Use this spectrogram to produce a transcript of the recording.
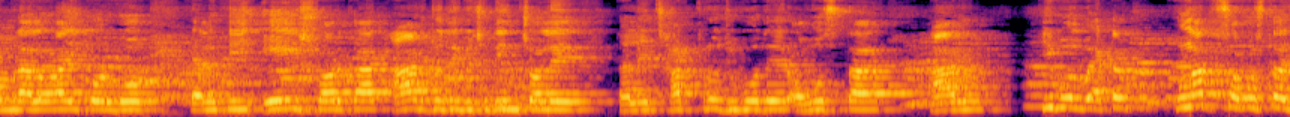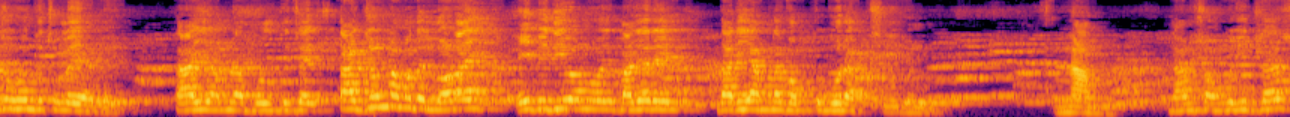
আমরা লড়াই করব। কেন কি এই সরকার আর যদি বেশিদিন চলে, তাহলে ছাত্র যুবদের অবস্থা আর কি বলব, একটা কোলাপস অবস্থা যখন চলে যাবে। তাই আমরা বলতে চাই, তার জন্য আমাদের লড়াই এই বেদিবান বাজারে দাঁড়িয়ে আমরা বক্তব্য রাখছি এই জন্য। নাম। নাম শঙ্কজিৎ দাস,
